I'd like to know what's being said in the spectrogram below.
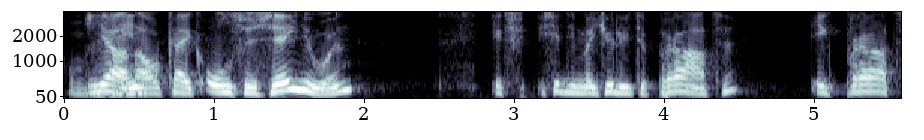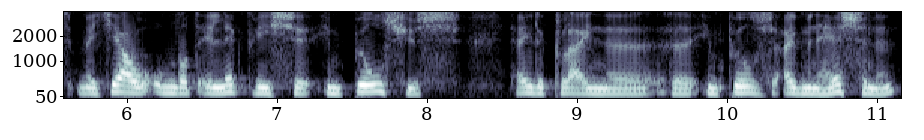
om zich Ja, heen? nou kijk, onze zenuwen. Ik zit niet met jullie te praten. Ik praat met jou omdat elektrische impulsjes, hele kleine eh, impulsen uit mijn hersenen,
